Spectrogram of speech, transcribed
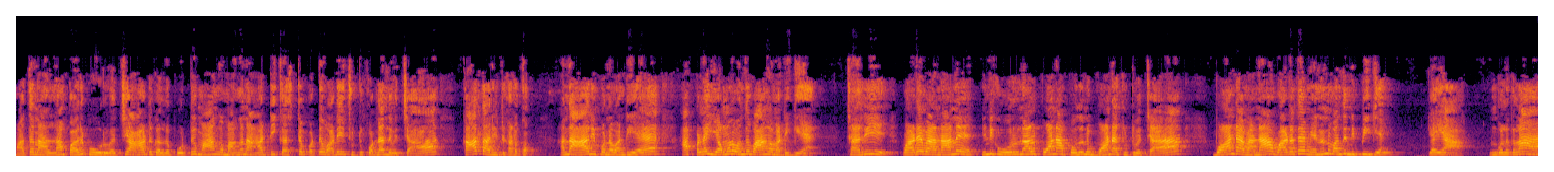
மற்ற நாள்லாம் பருப்பு ஊற வச்சு ஆட்டுக்கல்ல போட்டு மாங்க மாங்கன்னு ஆட்டி கஷ்டப்பட்டு வடையை சுட்டு கொண்டாந்து வச்சா காத்தாடிட்டு கிடக்கும். அந்த ஆடி போன வண்டியை அப்பெல்லாம் எவனும் வந்து வாங்க மாட்டேங்க சரி வடை வேணான்னு இன்னைக்கு ஒரு நாள் போனா போதுன்னு போண்டா சுட்டு வச்சா போண்டா வேணா வடை தான் வேணும்னு வந்து நிற்பீங்க ஏயா உங்களுக்குலாம்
